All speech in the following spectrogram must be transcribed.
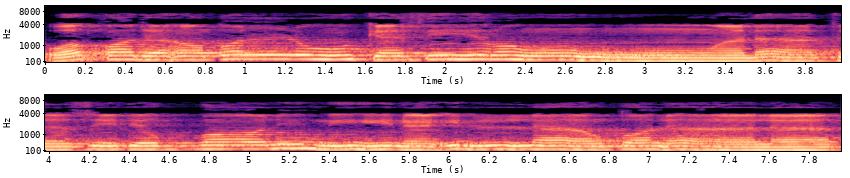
وقد أضلوا كثيرا ولا تزد الظالمين إلا ضلالا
